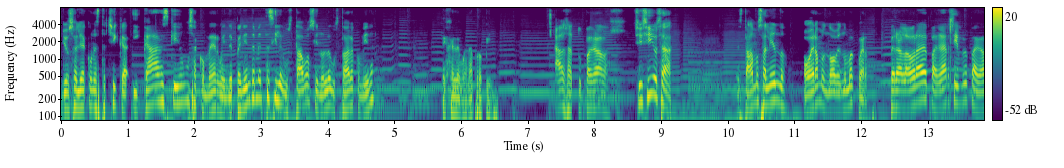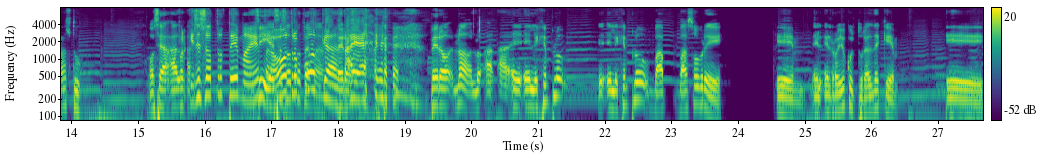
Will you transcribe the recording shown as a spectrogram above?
yo salía con esta chica y cada vez que íbamos a comer, güey, independientemente si le gustaba o si no le gustaba la comida, déjale buena propina. Ah, o sea, tú pagabas. Sí, sí, o sea, estábamos saliendo o éramos novios, no me acuerdo. Pero a la hora de pagar siempre pagabas tú. O sea, al- Porque ese es otro tema, ¿eh? Sí, Para ese es otro, tema, podcast. pero- no, lo- a- a- el ejemplo, el ejemplo va, va sobre eh, el, el rollo cultural de que eh,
